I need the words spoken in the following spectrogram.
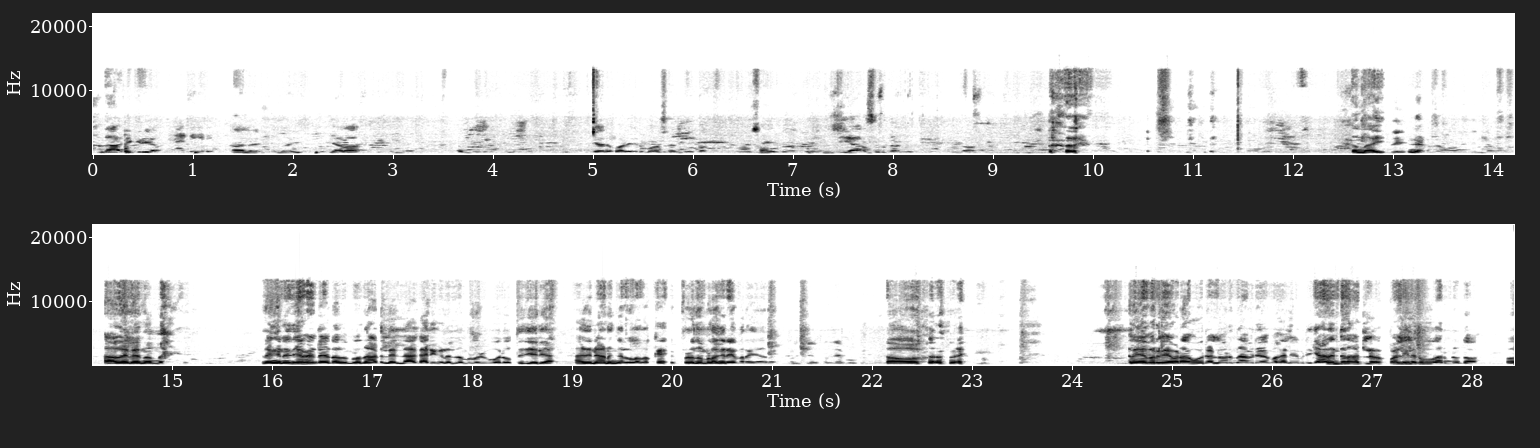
എന്താ ഡിഗ്രിയാ? അല്ലേ നന്നായി. ഞാൻ പഴയൊരു നന്നായി. അതല്ലേ നന്നായി. അതെങ്ങനെ ഞാൻ വേണ്ട കേട്ടോ. നമ്മുടെ നാട്ടിലെ എല്ലാ കാര്യങ്ങളും നമ്മൾ ഒരുപോലെ ഒത്തുചേരുക. അതിനാണ് ഇങ്ങനെയുള്ളതൊക്കെ ഇപ്പോഴും നമ്മൾ അങ്ങനെ പറയാറ്. ഓ പറയും എവിടെ? ഊരള്ളൂർന്ന് അവർ മഹാലിനെ പിടിക്കും ഞാൻ എന്റെ നാട്ടിൽ പള്ളിയിലൊക്കെ പോകാറുണ്ട് കേട്ടോ. ഓ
